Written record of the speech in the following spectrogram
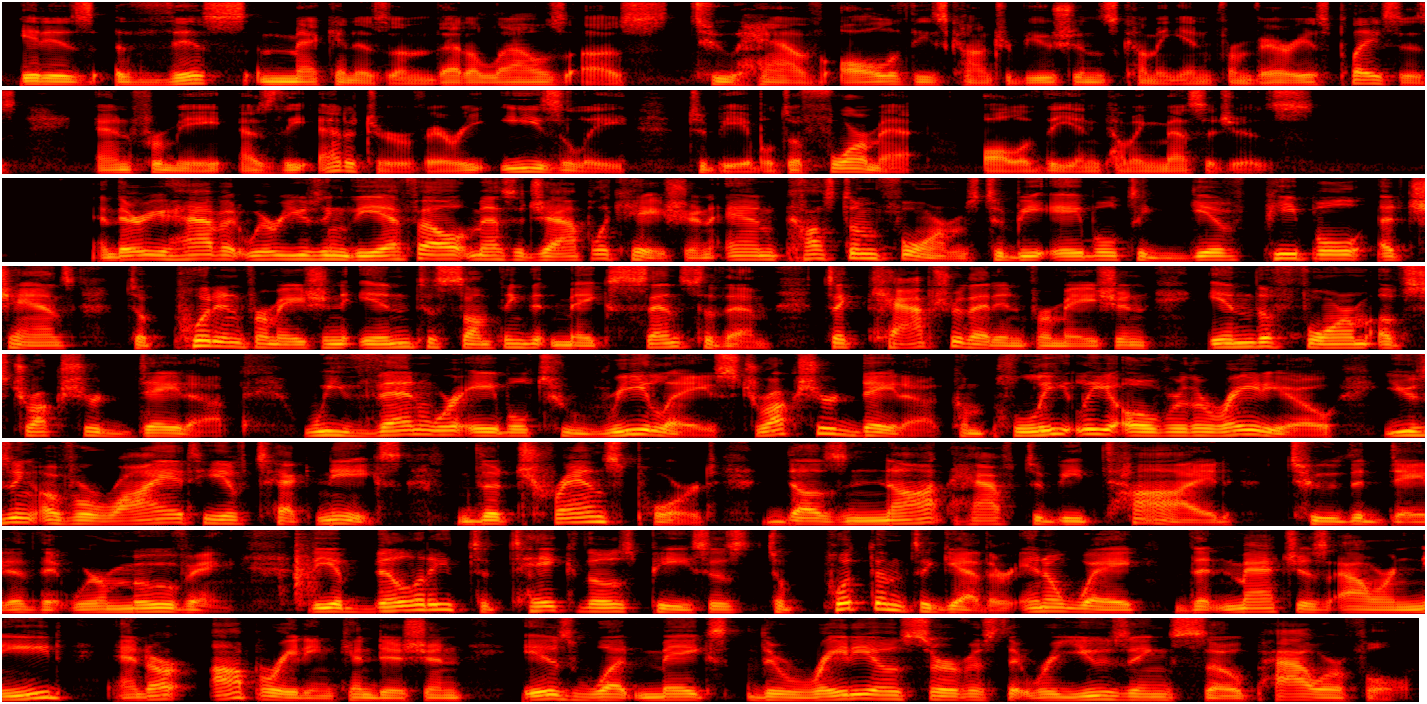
It is this mechanism that allows us to have all of these contributions coming in from various places, and for me as the editor, very easily to be able to format all of the incoming messages. And there you have it. We're using the FL message application and custom forms to be able to give people a chance to put information into something that makes sense to them, to capture that information in the form of structured data. We then were able to relay structured data completely over the radio using a variety of techniques. The transport does not have to be tied to the data that we're moving. The ability to take those pieces, to put them together in a way that matches our need and our operating condition is what makes the radio service that we're using so powerful.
